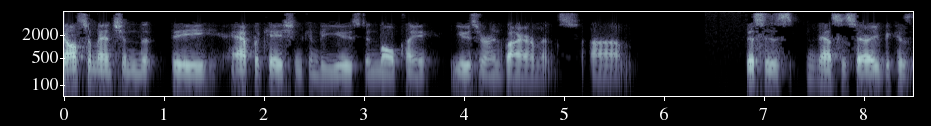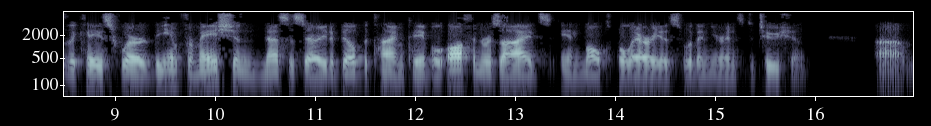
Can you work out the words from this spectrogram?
We also mentioned that the application can be used in multi-user environments. Um, this is necessary because of the case where the information necessary to build the timetable often resides in multiple areas within your institution. Um,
